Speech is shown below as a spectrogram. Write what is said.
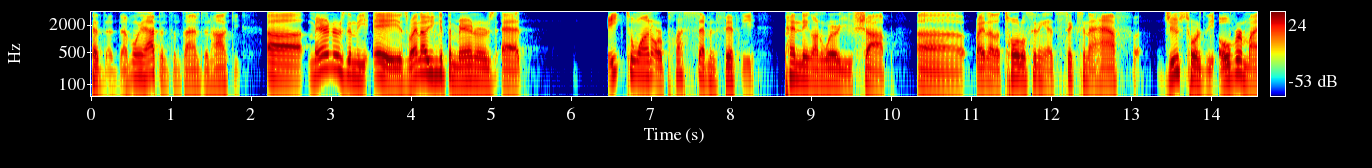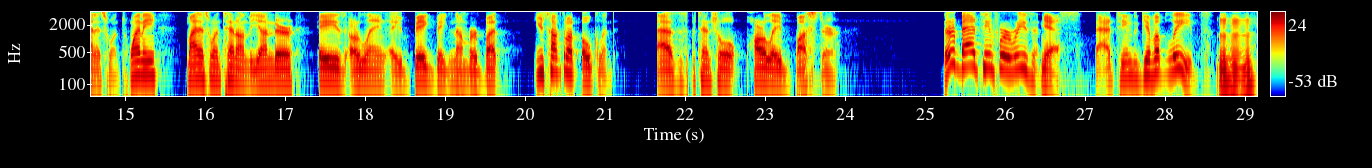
that definitely happens sometimes in hockey. Uh, Mariners and the A's. Right now, you can get the Mariners at 8 to 1 or plus 750, pending on where you shop. Uh, right now, the total sitting at six and a half. Juice towards the over, minus 120, minus 110 on the under. A's are laying a big, big number. But you talked about Oakland as this potential parlay buster. They're a bad team for a reason. Yes. Bad teams give up leads. Mm-hmm.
